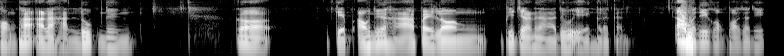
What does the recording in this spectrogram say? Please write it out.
ของพระอรหันต์รูปหนึ่ง ก็เก็บเอาเนื้อหาไปลองพิจารณาดูเองแล้วกัน เอาวันนี้ของพอเท่านี้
